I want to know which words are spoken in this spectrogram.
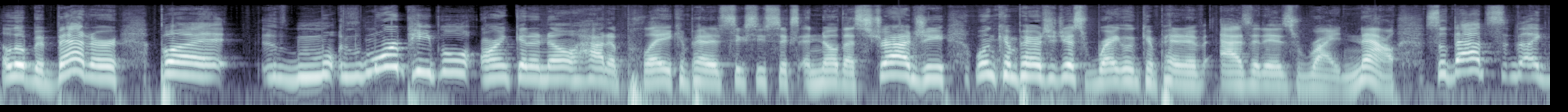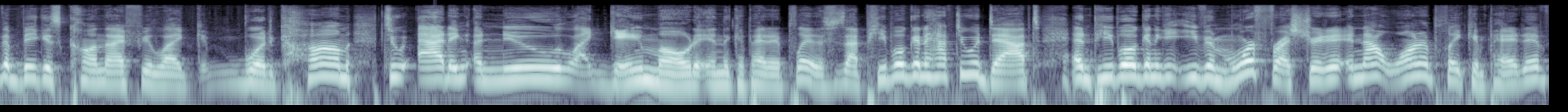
a little bit better, but more people aren't going to know how to play competitive 66 and know that strategy when compared to just regular competitive as it is right now. So that's like the biggest con that I feel like would come to adding a new like game mode in the competitive playlist is that people are going to have to adapt and people are going to get even more frustrated and not want to play competitive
